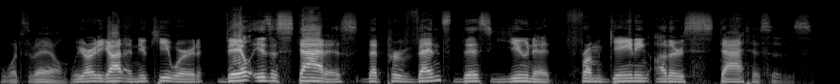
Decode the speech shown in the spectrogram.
What's Veil? We already got a new keyword. Veil is a status that prevents this unit from gaining other statuses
